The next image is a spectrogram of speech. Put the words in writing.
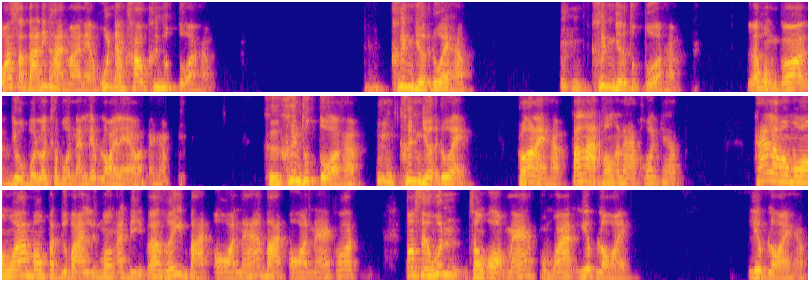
ว่าสัปดาห์ที่ผ่านมาเนี่ยหุ้นนำเข้าขึ้นทุกตัวครับ ขึ้นเยอะด้วยครับ ขึ้นเยอะทุกตัวครับ แล้วผมก็อยู่บนรถขบวนนั้นเรียบร้อยแล้วนะครับ คือขึ้นทุกตัวครับ ขึ้นเยอะด้วย เพราะอะไรครับ ตลาดมองอนาคตครับ ถ้าเรามามองว่ามองปัจจุบันหรือมองอดีตว่าเฮ้ยบาทอ่อนนะ บาทอ่อนนะ ก็ต้องซื้อหุ้นส่งออกนะ ผมว่าเรียบร้อย เรียบร้อยครับ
